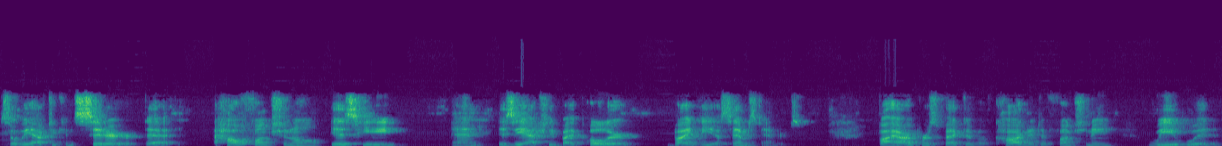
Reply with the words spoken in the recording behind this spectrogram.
So we have to consider that how functional is he and is he actually bipolar by DSM standards? By our perspective of cognitive functioning, we would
